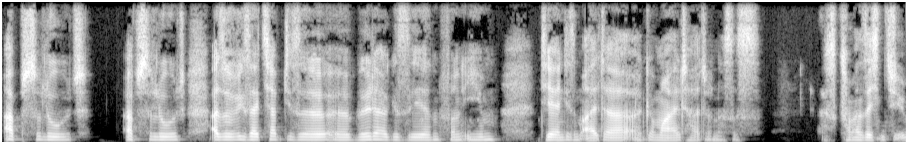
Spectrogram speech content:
absolut. Absolut. Also wie gesagt, ich habe diese äh, Bilder gesehen von ihm, die er in diesem Alter äh, gemalt hat und das ist das kann man sich nicht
